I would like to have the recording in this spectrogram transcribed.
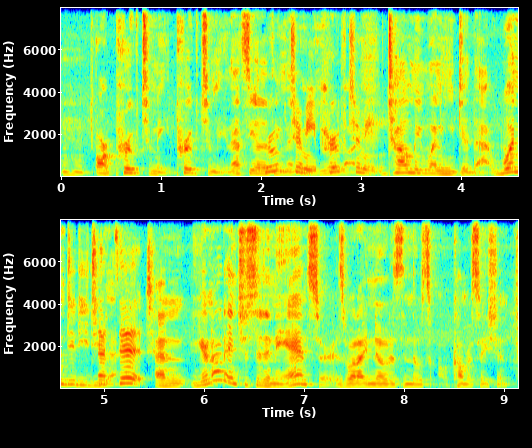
Mm-hmm. Or prove to me, prove to me. That's the other prove thing. Prove to me, prove to me. Tell me when he did that. When did he do That's that? That's it. And you're not interested in the answer, is what I noticed in those conversations.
